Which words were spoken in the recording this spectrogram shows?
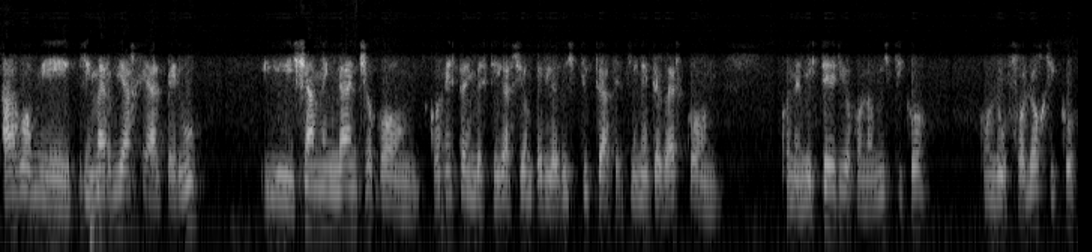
hago mi primer viaje al Perú y ya me engancho con, con esta investigación periodística que tiene que ver con, con el misterio, con lo místico, con lo ufológico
